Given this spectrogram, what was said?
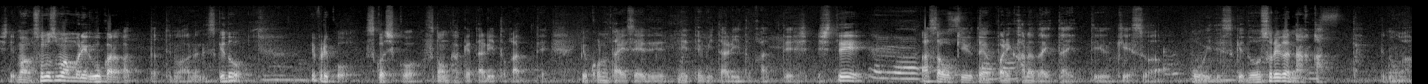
して、まあ、そもそもあんまり動かなかったっていうのはあるんですけど、やっぱりこう少しこう布団かけたりとかって横の体勢で寝てみたりとかってしして朝起きるとやっぱり体痛いっていうケースは多いですけどそれがなかったっていうのが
